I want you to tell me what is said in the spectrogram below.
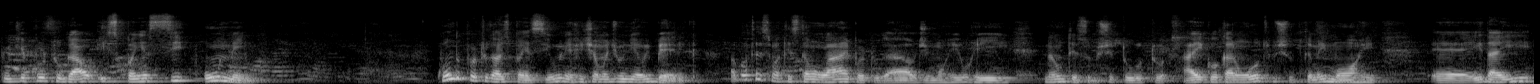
Porque Portugal e Espanha se unem. Quando Portugal e Espanha se unem, a gente chama de União Ibérica. Acontece uma questão lá em Portugal de morrer o rei, não ter substituto, aí colocaram outro substituto que também morre. É, e daí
